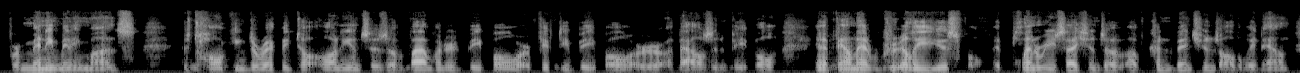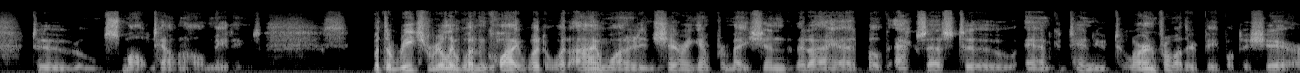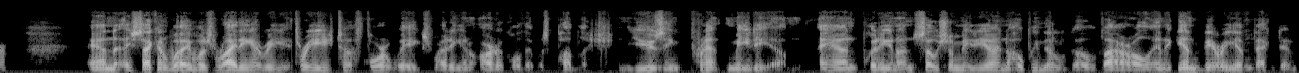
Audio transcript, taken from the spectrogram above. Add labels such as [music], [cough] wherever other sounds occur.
for many, many months talking directly to audiences of 500 people or 50 people or 1,000 people. And I found that really useful at plenary sessions of, of conventions all the way down to small town hall meetings. But the reach really wasn't quite what, what I wanted in sharing information that I had both access to and continued to learn from other people to share. And a second way was writing every three to four weeks, writing an article that was published using print media and putting it on social media and hoping that it'll go viral. And again, very mm-hmm. effective,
